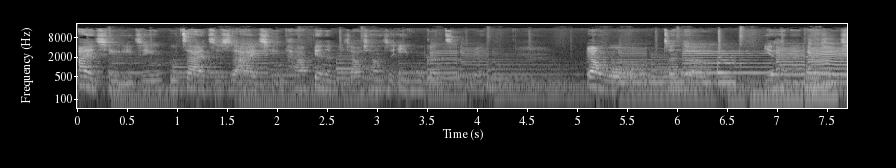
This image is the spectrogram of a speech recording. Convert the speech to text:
爱情已经不再只是爱情，它变得比较像是义务跟责任，让我真的也很难开心起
